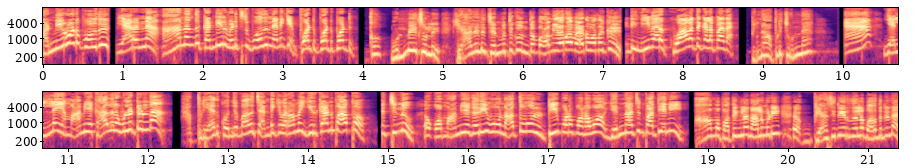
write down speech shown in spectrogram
கண்ணீரோட போகுது. வேற என்ன? ஆனந்த கண்ணீர் வடிச்சிட்டு போகுதுன்னு நினைக்கேன். போட்டு போட்டு போட்டு. உண்மையை சொல்லு. ஏழு ஜென்மத்துக்கும் இந்த மாமியாரா வேணும் உனக்கு. நீ வேற கோவத்தை கிளப்பாத. பின்ன அப்படி சொன்னேன் ஆ, எல்லாம் என் மாமிய காதல உள்ளட்டும் தான் அப்படியாவது கொஞ்சமாவது சண்டைக்கு வராம இருக்கான்னு பாப்போம். சின்னு உன் மாமிய கறி உன் நாத்துவும் டீ போட போனவோ? என்னாச்சுன்னு பாத்தியா நீ? ஆமா பாத்தீங்களா நாலு மணி பேசிட்டே இருந்ததெல்லாம் மறந்துட்டேனே.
